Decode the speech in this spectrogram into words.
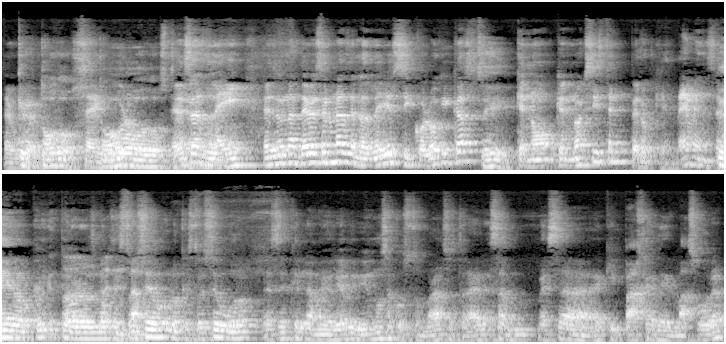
Seguro. Que todos, Seguro. todos. Esa es ley. Es una, debe ser una de las leyes psicológicas que, no, que no existen, pero que deben ser. Pero, lo, que estoy seguro, lo que estoy seguro es de que la mayoría vivimos acostumbrados a traer esa, esa equipaje de basura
